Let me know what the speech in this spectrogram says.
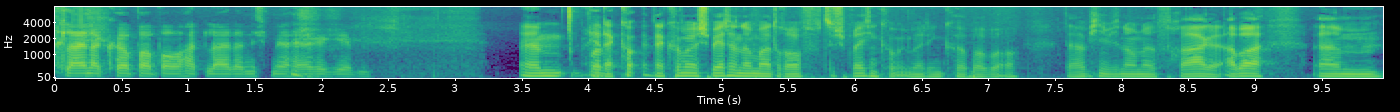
kleiner Körperbau hat leider nicht mehr hergegeben. Ähm, ja, da, da, können wir später nochmal drauf zu sprechen kommen über den Körperbau. Da habe ich nämlich noch eine Frage. Aber ähm,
